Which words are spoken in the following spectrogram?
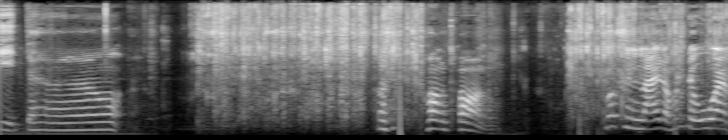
ดีเจ้าห้องทองเมื่อคืนไลฟ์เราไม่จะอ้วน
